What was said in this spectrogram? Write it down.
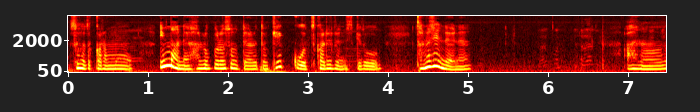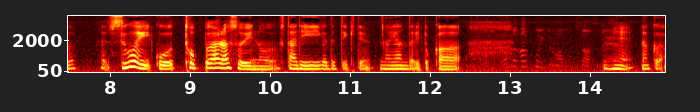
そうだからもう今ねハロプロソートやると結構疲れるんですけど楽しいんだよね。あのすごいこうトップ争いの2人が出てきて悩んだりとかねなんか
